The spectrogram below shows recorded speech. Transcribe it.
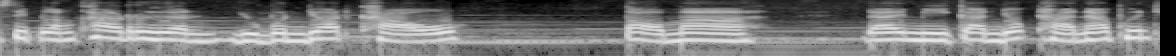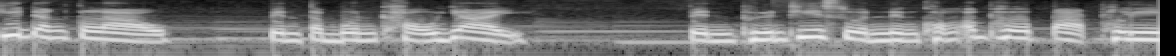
30 หลังคาเรือนอยู่บนยอดเขา ต่อมา ได้มีการยกฐานะพื้นที่ดังกล่าว เป็นตำบลเขาใหญ่ เป็นพื้นที่ส่วนหนึ่งของอำเภอปากพลี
